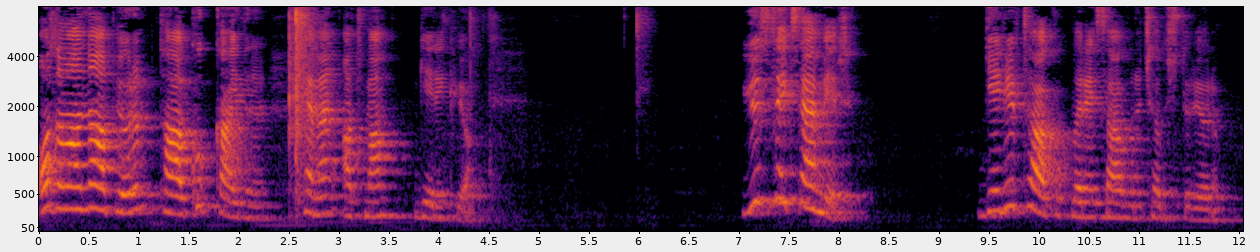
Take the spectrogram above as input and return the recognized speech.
O zaman ne yapıyorum? Tahakkuk kaydını hemen atmam gerekiyor. 181 gelir tahakkukları hesabını çalıştırıyorum.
